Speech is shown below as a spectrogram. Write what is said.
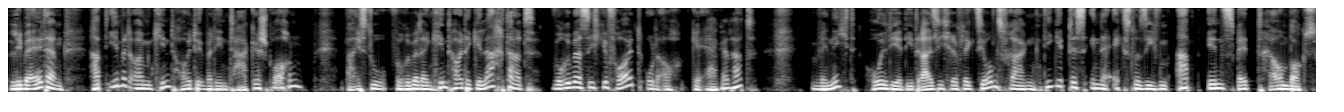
Liebe Eltern, habt ihr mit eurem Kind heute über den Tag gesprochen? Weißt du, worüber dein Kind heute gelacht hat, worüber es sich gefreut oder auch geärgert hat? Wenn nicht, hol dir die 30 Reflexionsfragen. Die gibt es in der exklusiven Ab ins Bett Traumbox.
